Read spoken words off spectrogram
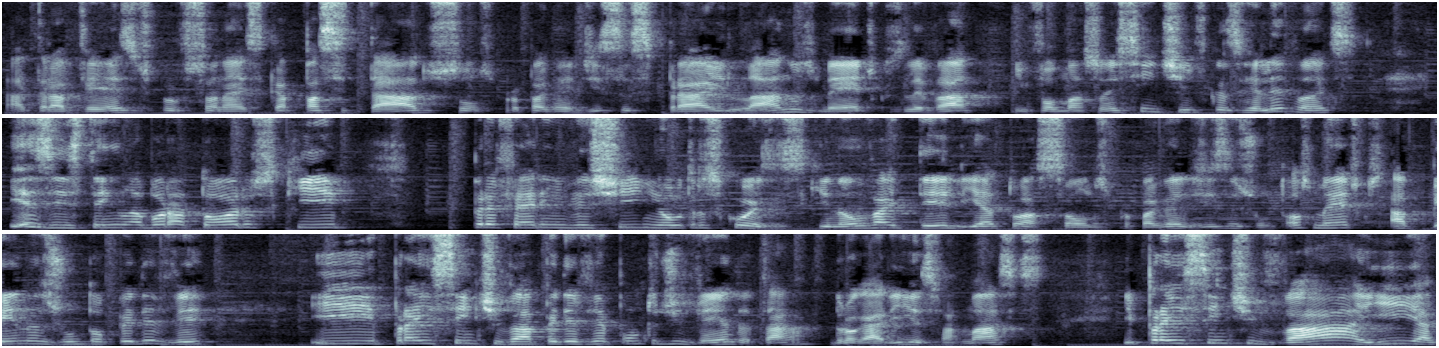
através de profissionais capacitados, são os propagandistas para ir lá nos médicos levar informações científicas relevantes. E existem laboratórios que preferem investir em outras coisas, que não vai ter ali a atuação dos propagandistas junto aos médicos, apenas junto ao PDV. E para incentivar, PDV é ponto de venda, tá? Drogarias, farmácias. E para incentivar aí a,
